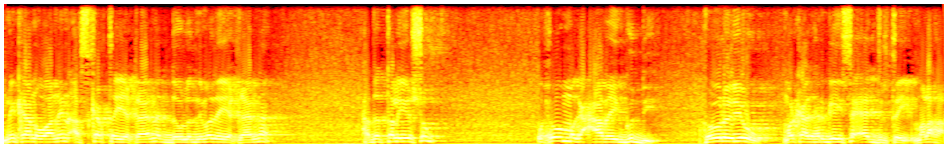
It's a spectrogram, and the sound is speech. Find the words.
Ninkan waa nin askarta yaqaana dowladnimada yaqaana hadda taliya shub wuxuu magacaabay guddi. Hoolayow markaad hargeysa aad jirtay malaha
